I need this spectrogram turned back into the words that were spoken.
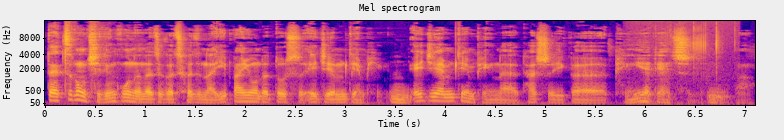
带自动启停功能的这个车子呢，一般用的都是 AGM 电瓶。嗯，AGM 电瓶呢，它是一个平叶电池。嗯啊，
